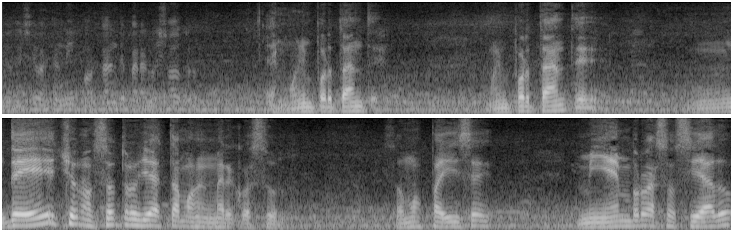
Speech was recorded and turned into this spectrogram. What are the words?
noticia bastante importante para nosotros. Es muy importante, muy importante. De hecho, nosotros ya estamos en Mercosur. Somos países miembros asociados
